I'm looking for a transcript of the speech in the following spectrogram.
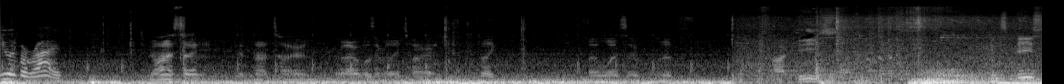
You have arrived honest, I didn't get that tired. Or I wasn't really tired. I feel like if I was, I would have. Alright, peace. Peace, peace.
